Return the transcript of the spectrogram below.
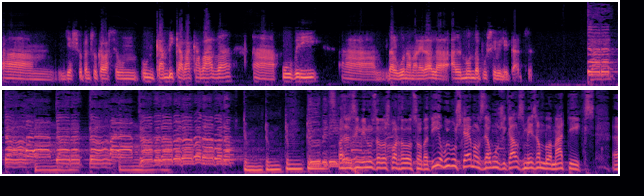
um, i això penso que va ser un, un canvi que va acabar d'obrir, uh, uh, d'alguna manera, la, el món de possibilitats. Passen 5 minuts de dos quarts de dotze al matí. Avui busquem els 10 musicals més emblemàtics. Eh,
